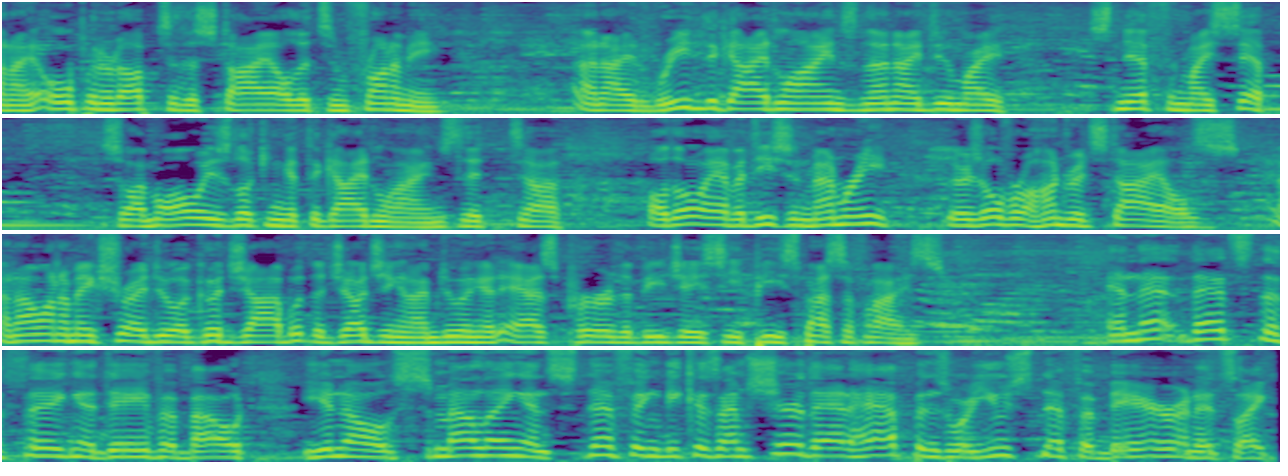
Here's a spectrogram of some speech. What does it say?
and I open it up to the style that's in front of me. and I read the guidelines, and then I do my sniff and my sip. So I'm always looking at the guidelines. That uh, although I have a decent memory, there's over hundred styles, and I want to make sure I do a good job with the judging, and I'm doing it as per the BJCP specifies. And that that's the thing, uh, Dave, about you know smelling and sniffing because I'm sure that happens where you sniff a beer and it's like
